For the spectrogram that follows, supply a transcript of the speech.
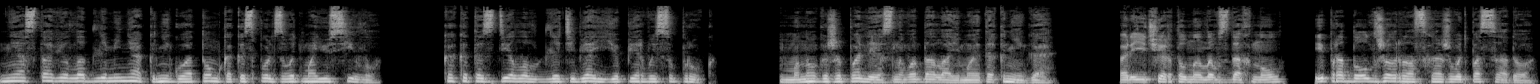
не оставила для меня книгу о том, как использовать мою силу, как это сделал для тебя ее первый супруг. Много же полезного дала ему эта книга. Ричард уныло вздохнул и продолжил расхаживать по саду.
